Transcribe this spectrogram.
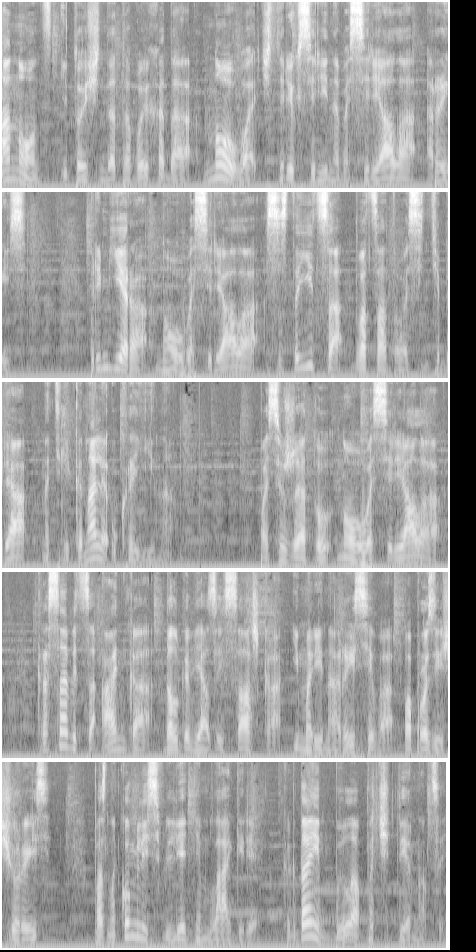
Анонс и точная дата выхода нового четырехсерийного сериала «Рысь». Премьера нового сериала состоится 20 сентября на телеканале Украина. По сюжету нового сериала красавица Анька, долговязый Сашка и Марина Рысева по прозвищу Рысь познакомились в летнем лагере, когда им было по 14.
